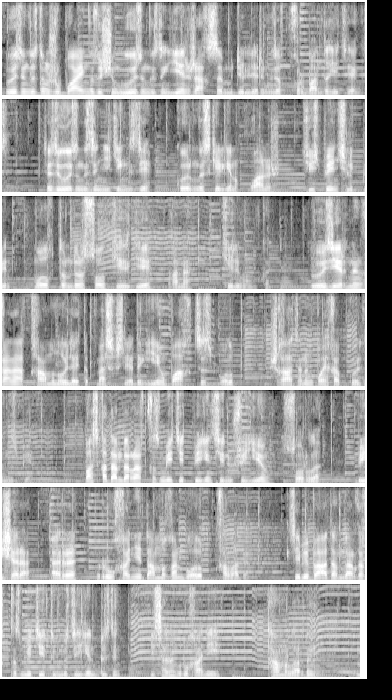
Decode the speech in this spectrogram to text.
Өзіңіздің жұбайыңыз үшін өзіңіздің ең жақсы мүдделеріңізді құрбандық етсеңіз сіз өзіңіздің некеңізде көргіңіз келген қуаныш сүйіспеншілік пен молықтырды сол кезге ғана келуі мүмкін. Өздерінің ғана қамын ойлайтып мәшіқшілердің ең бақытсыз болып шығатынын байқап көрдіңіз бе? Басқа адамдарға қызмет етпеген сенуші ең сорлы бейшара әрі рухани дамыған болып қалады. Себебі адамдарға қызмет етуіміз деген біздің исаның рухани тамырлардың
